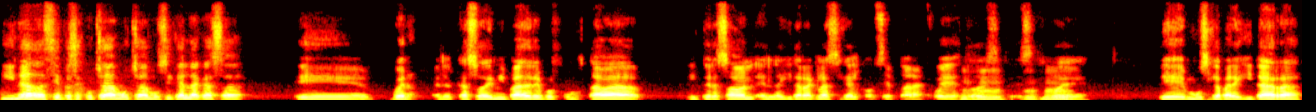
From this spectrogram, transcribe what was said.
y nada, siempre se escuchaba mucha música en la casa. Eh, bueno, en el caso de mi padre, pues como estaba interesado en, la guitarra clásica, el concepto de Aranjuez, todo ese, tipo de, de música para guitarra,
